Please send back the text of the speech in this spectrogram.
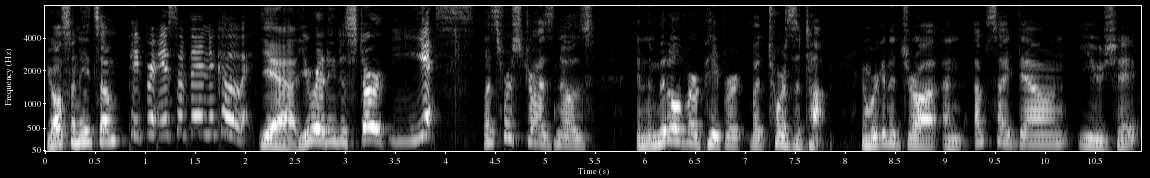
You also need some? Paper and something to color with. Yeah, you ready to start? Yes. Let's first draw his nose in the middle of our paper, but towards the top. And we're going to draw an upside down U shape,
